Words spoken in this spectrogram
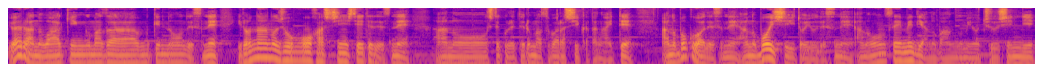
いわゆるあのワーキングマザー向けのですねいろんなあの情報を発信していてですねあのしてくれてる、まあ、素晴らしい方がいてあの僕はですねあの Voicy というですねあの音声メディアの番組を中心に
